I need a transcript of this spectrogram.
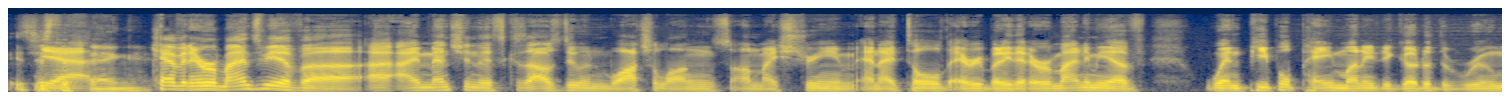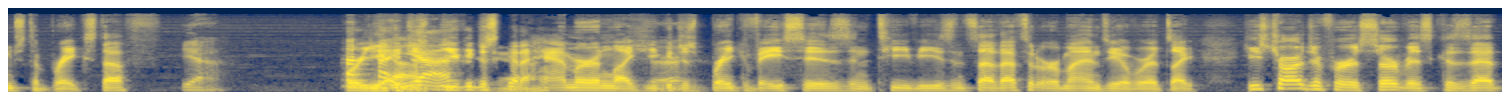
it's just Yeah. a thing. Kevin, it reminds me of uh I, I mentioned this because I was doing watch alongs on my stream and I told everybody that it reminded me of when people pay money to go to the rooms to break stuff. Yeah, Or you, could just- Yeah. you could just get a hammer and like you could just break vases and TVs and stuff. That's what it reminds you of. Where it's like he's charging for his service because that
